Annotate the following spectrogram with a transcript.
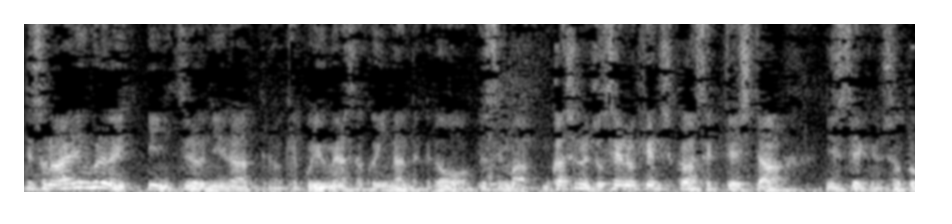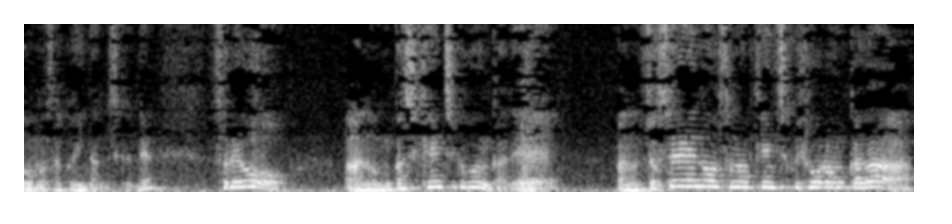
でそのアイリン・グレイの E1027 っていうのは結構有名な作品なんだけど要するにまあ昔の女性の建築家が設計した20世紀の初頭の作品なんですけどね。それをあの昔建築文化であの女性のその建築評論家が、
